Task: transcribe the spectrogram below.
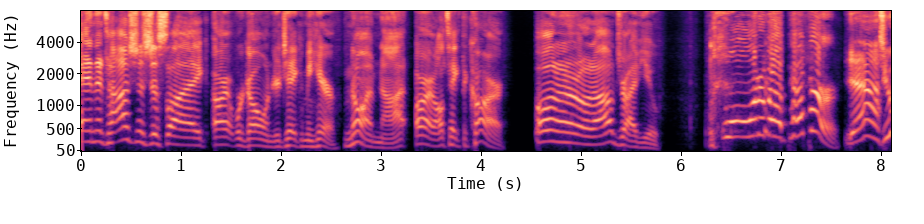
And Natasha's just like, all right, we're going. You're taking me here. No, I'm not. All right, I'll take the car. Oh, no, no, no, no I'll drive you. Well, what about Pepper? Yeah, Dude,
